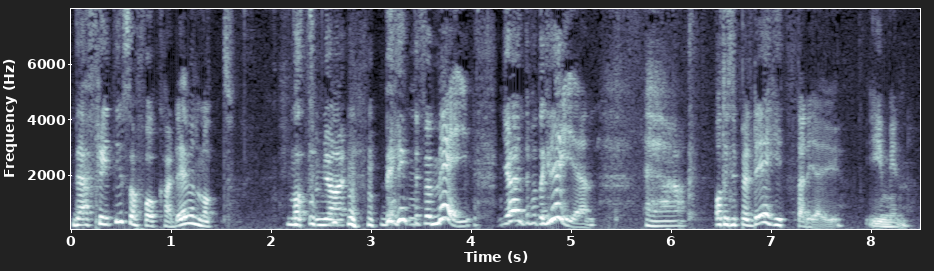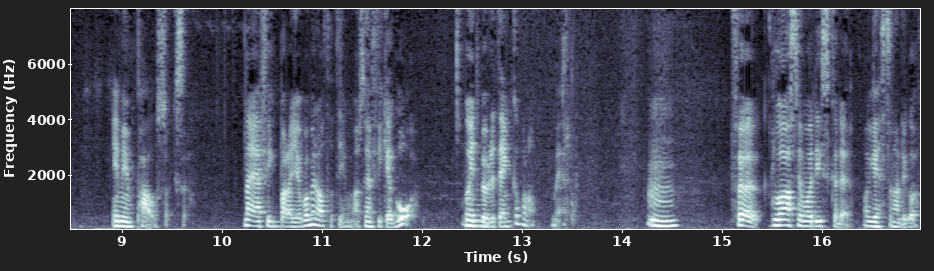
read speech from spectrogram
det här fritid som folk har, det är väl något, något som jag, det är inte för mig. Jag har inte fattat grejen. Eh, Och till exempel det hittade jag ju i min, i min paus också. När jag fick bara jobba med åtta timmar, sen fick jag gå. Och inte behövde tänka på något mer. Mm. För glasen var diskade och gästerna hade gått.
